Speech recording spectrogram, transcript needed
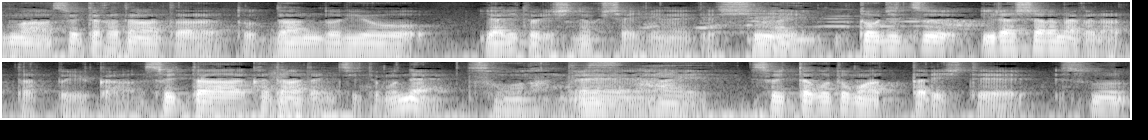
まあ、そういった方々と段取りをやり取りしなくちゃいけないですし、はい。当日いらっしゃらなくなったというかそういった方々についてもね、そうなんえです、えはい。そういったこともあったりしてその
